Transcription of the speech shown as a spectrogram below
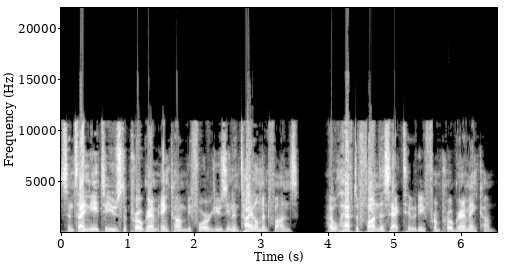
Since I need to use the program income before using entitlement funds, I will have to fund this activity from program income.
